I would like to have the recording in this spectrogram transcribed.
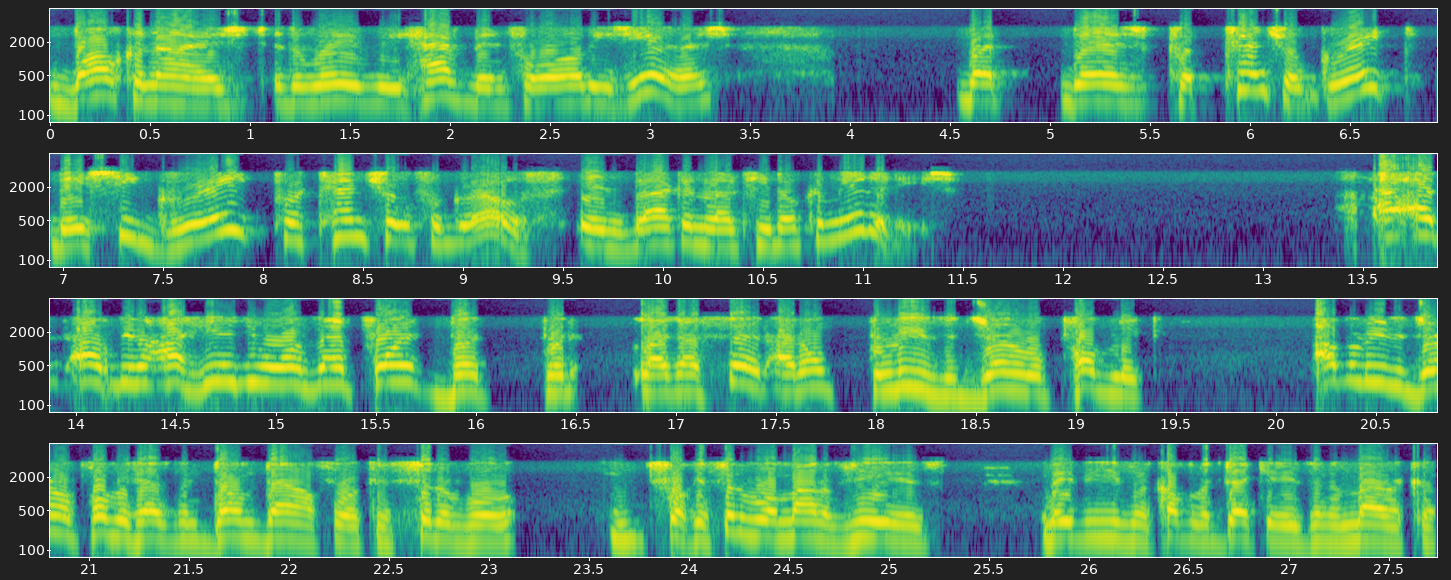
balkanized the way we have been for all these years, but there's potential, great, they see great potential for growth in black and Latino communities. I, I, I mean, I hear you on that point, but, but like I said, I don't believe the general public. I believe the general public has been dumbed down for a considerable, for a considerable amount of years, maybe even a couple of decades in America,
